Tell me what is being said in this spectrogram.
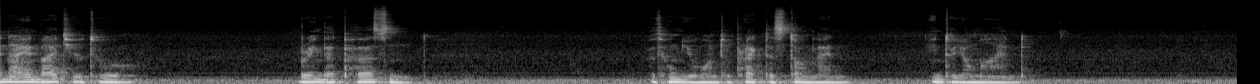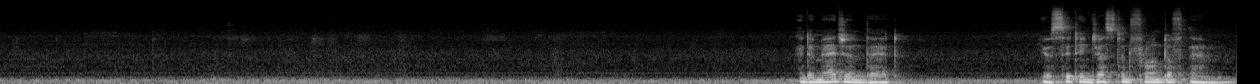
Then I invite you to bring that person with whom you want to practice Tonglen into your mind. And imagine that you're sitting just in front of them,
